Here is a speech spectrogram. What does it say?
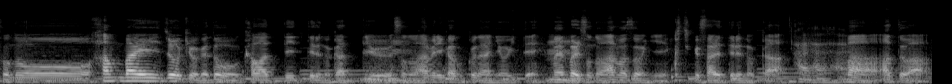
その販売状況がどう変わっていってるのかっていう、うん。そのアメリカ国内において、うん。まあ、やっぱりそのアマゾンに駆逐されてるのか、はいはいはい。まあ、あとは、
